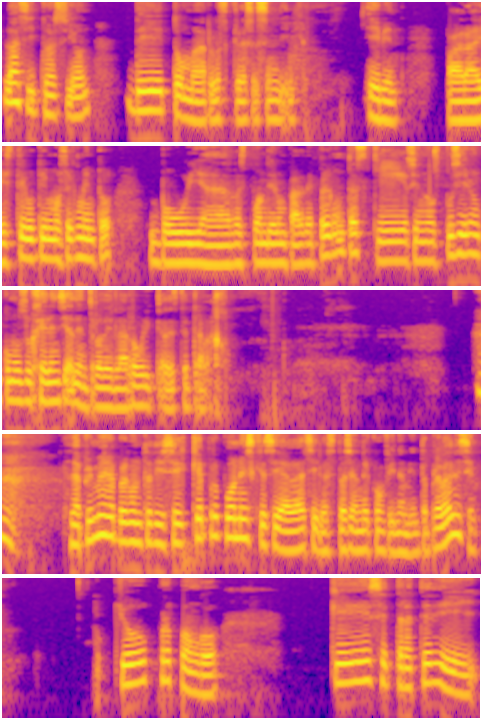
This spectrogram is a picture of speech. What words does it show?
la situación de tomar las clases en línea. Y bien, para este último segmento voy a responder un par de preguntas que se nos pusieron como sugerencia dentro de la rúbrica de este trabajo. La primera pregunta dice, ¿qué propones que se haga si la situación de confinamiento prevalece? Yo propongo que se trate de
